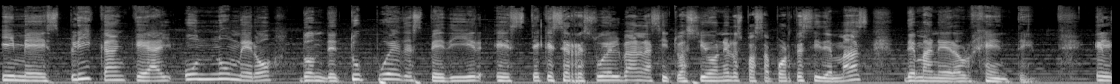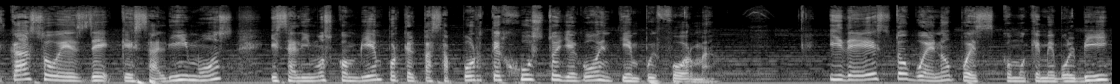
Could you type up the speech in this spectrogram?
y me explican que hay un número donde tú puedes pedir este que se resuelvan las situaciones, los pasaportes y demás de manera urgente. El caso es de que salimos y salimos con bien porque el pasaporte justo llegó en tiempo y forma. Y de esto, bueno, pues como que me volví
